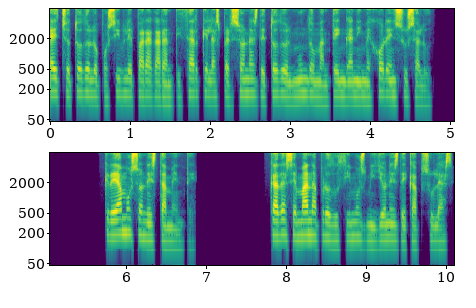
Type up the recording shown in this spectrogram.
ha hecho todo lo posible para garantizar que las personas de todo el mundo mantengan y mejoren su salud. Creamos honestamente. Cada semana producimos millones de cápsulas,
